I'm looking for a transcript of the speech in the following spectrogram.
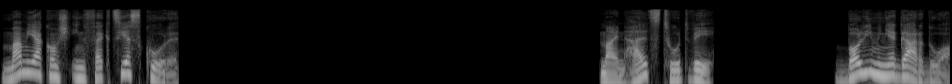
Mam jakąś infekcję skóry. Mein Hals tut weh. Boli mnie gardło.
